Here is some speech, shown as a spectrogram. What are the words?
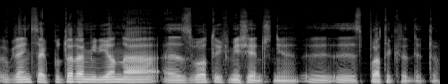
w granicach 1,5 miliona złotych miesięcznie spłaty kredytu.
